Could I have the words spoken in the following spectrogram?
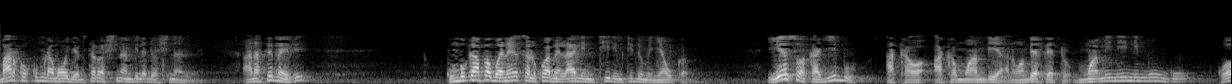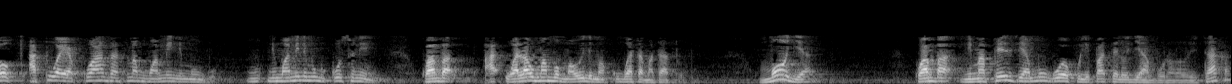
Marko kumi na moja mstari wa ishiri na mbili hadi wa ishiri na nne. Anasema hivi kumbuka hapa bwana yesu alikuwa amelaani mtini mtini umenyauka. Yesu akajibu akamwambia aka anamwambia petro mwaminini mungu. Kwa hiyo hatua ya kwanza anasema mwamini mungu. Ni mwamini mungu kuhusu nini? Kwamba walau mambo mawili makubwa hata matatu. Moja kwamba ni mapenzi ya mungu wewe kulipata hilo jambo unalolitaka.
